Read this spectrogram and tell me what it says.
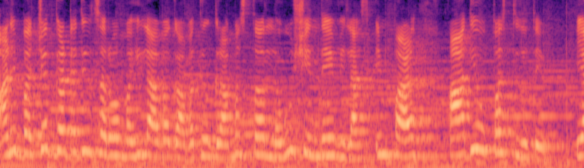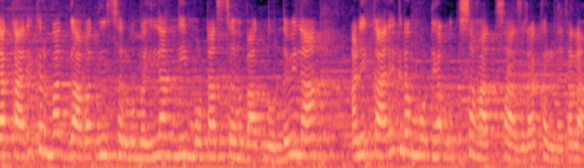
आणि बचत गटातील सर्व महिला व गावातील ग्रामस्थ लहू शिंदे विलास इंपाळ आदी उपस्थित होते. या कार्यक्रमात गावातील सर्व महिलांनी मोठा सहभाग नोंदविला आणि कार्यक्रम मोठ्या उत्साहात साजरा करण्यात आला.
